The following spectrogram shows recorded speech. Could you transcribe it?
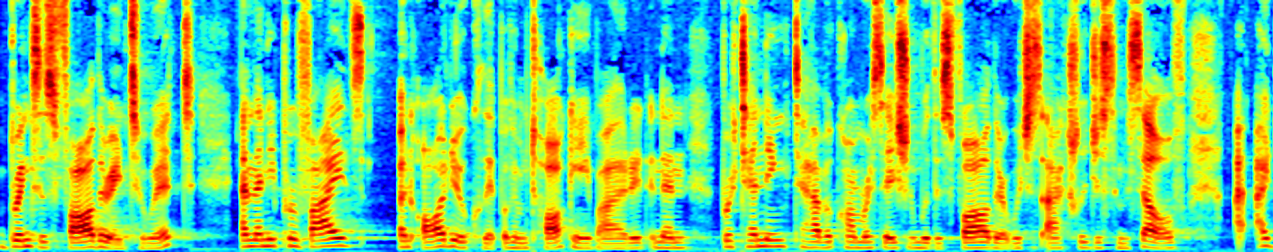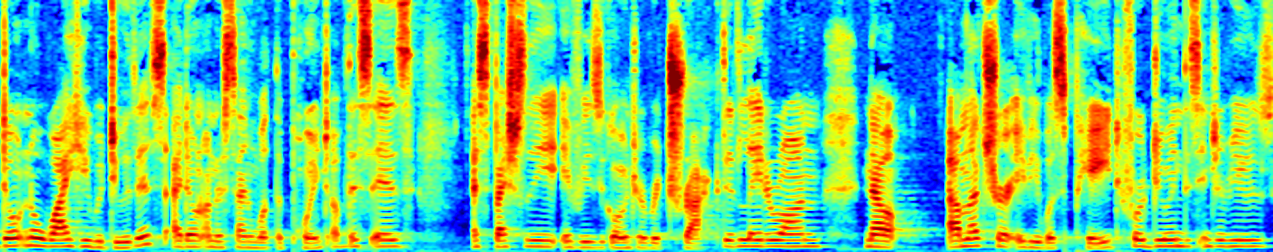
brings his father into it, and then he provides an audio clip of him talking about it and then pretending to have a conversation with his father, which is actually just himself. I, I don't know why he would do this. I don't understand what the point of this is especially if he's going to retract it later on. Now, I'm not sure if he was paid for doing these interviews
